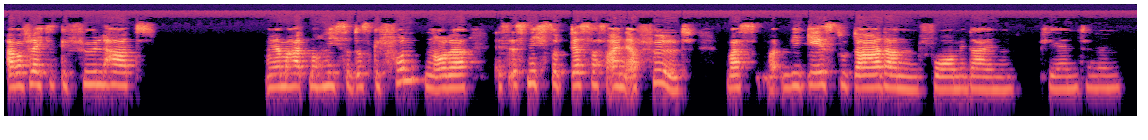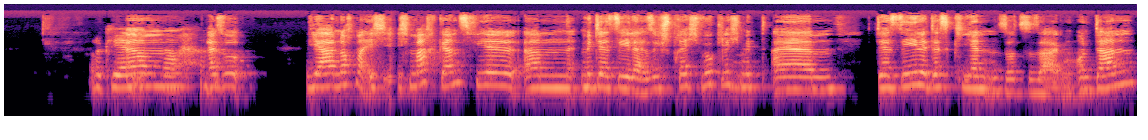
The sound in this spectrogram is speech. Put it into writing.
aber vielleicht das Gefühl hat, ja, man hat noch nicht so das gefunden oder es ist nicht so das, was einen erfüllt. Was, wie gehst du da dann vor mit deinen Klientinnen oder Klienten? Ähm. Also ja, nochmal, ich, ich mache ganz viel ähm, mit der Seele. Also ich spreche wirklich mit ähm, der Seele des Klienten sozusagen. Und dann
